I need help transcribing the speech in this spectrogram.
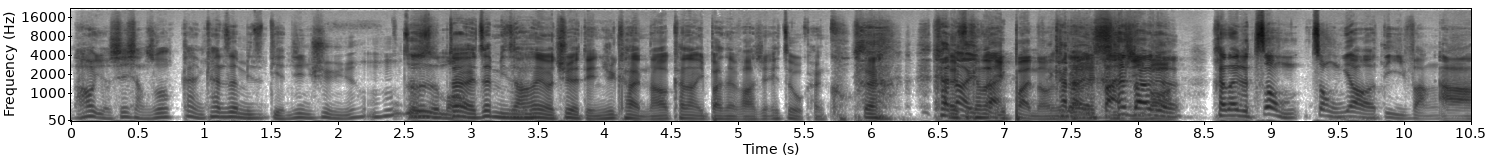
然后有些想说，看，你看这个名字点进去，嗯，这是什么？对，这名字很有趣的，点进去看，然后看到一半才发现，哎，这我看过。对，看到看到一半哦，看到一半，看到一 个看到一个重重要的地方啊，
